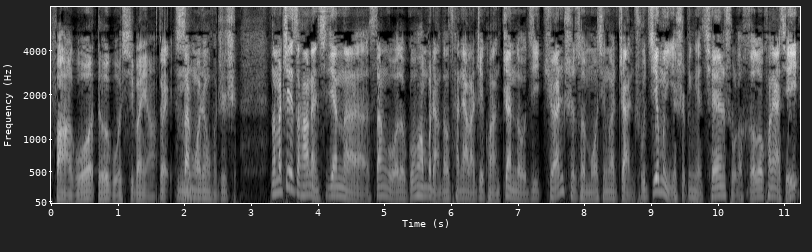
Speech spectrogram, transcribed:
法国、德国、西班牙，对，三国政府支持。那么这次航展期间呢，三国的国防部长都参加了这款战斗机全尺寸模型的展出揭幕仪式，并且签署了合作框架协议。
